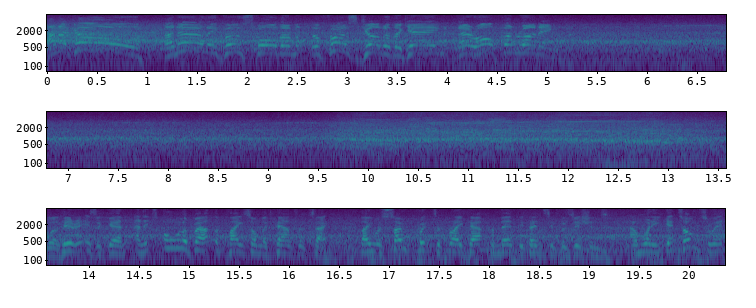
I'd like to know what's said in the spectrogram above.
And a goal! An early boost for them. The first goal of the game. They're off and running. Well, here it is again, and it's all about the pace on the counter-attack. They were so quick to break out from their defensive positions, and when he gets onto it,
